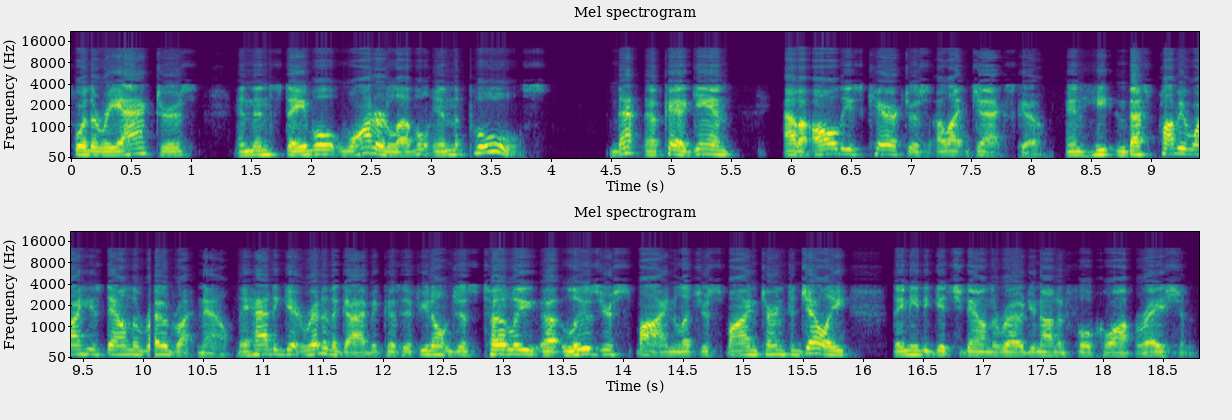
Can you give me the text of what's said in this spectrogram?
for the reactors and then stable water level in the pools. That okay, again, out of all these characters, I like Jaczko. And he that's probably why he's down the road right now. They had to get rid of the guy because if you don't just totally uh, lose your spine and let your spine turn to jelly, they need to get you down the road. You're not in full cooperation.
